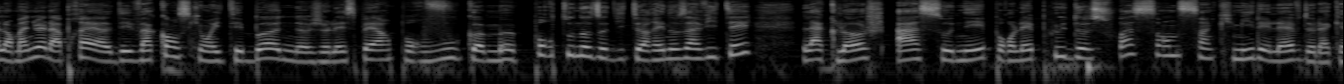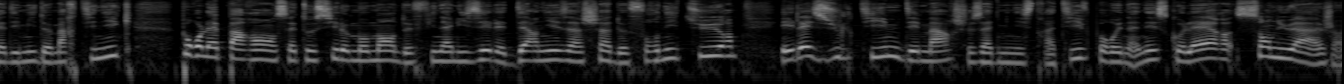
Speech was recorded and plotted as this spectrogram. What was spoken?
Alors Manuel, après euh, des vacances qui ont été bonnes, je l'espère pour vous comme pour tous nos auditeurs et nos invités, la cloche a sonné pour les plus de 65 000 élèves de l'Académie de Martinique. Pour les parents, c'est aussi le moment de finaliser les derniers achats de fournitures et les ultimes démarches administratives pour une année scolaire sans nuages.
